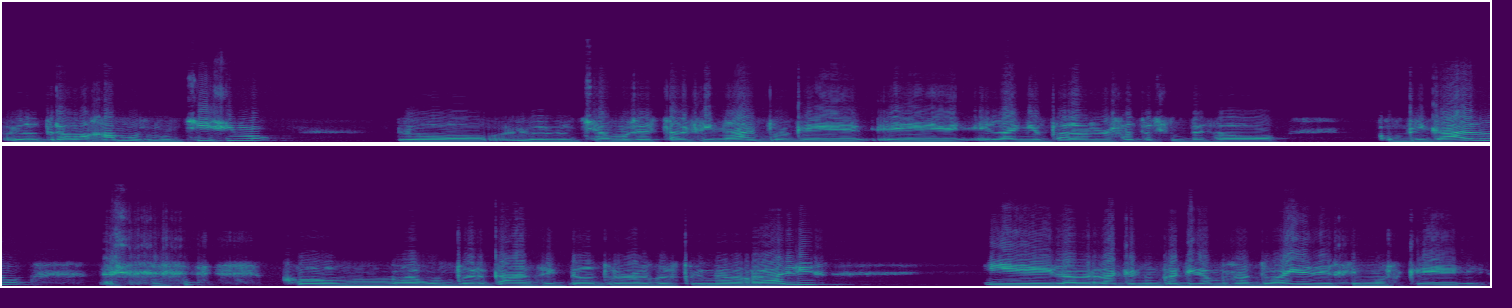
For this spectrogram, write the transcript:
lo trabajamos muchísimo, lo, lo luchamos hasta el final, porque eh, el año para nosotros empezó complicado, con algún percance que otro en los dos primeros rallies, y la verdad que nunca tiramos la toalla y dijimos que,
